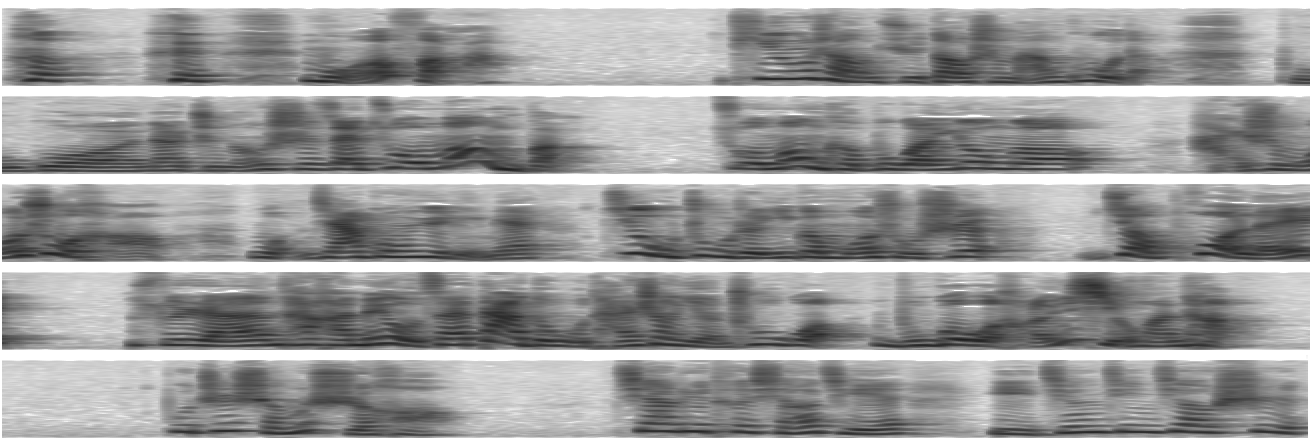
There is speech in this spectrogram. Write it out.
哼哼，魔法，听上去倒是蛮酷的，不过那只能是在做梦吧？做梦可不管用哦，还是魔术好。我们家公寓里面就住着一个魔术师，叫破雷。虽然他还没有在大的舞台上演出过，不过我很喜欢他。不知什么时候，加略特小姐。”已经进教室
